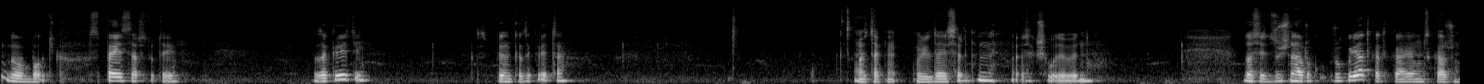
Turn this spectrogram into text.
два болтика. Спейсер тут закритий. Спинка закрита. Ось так виглядає середини, зараз якщо буде видно. Досить зручна рук- рукоятка така, я вам скажу.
